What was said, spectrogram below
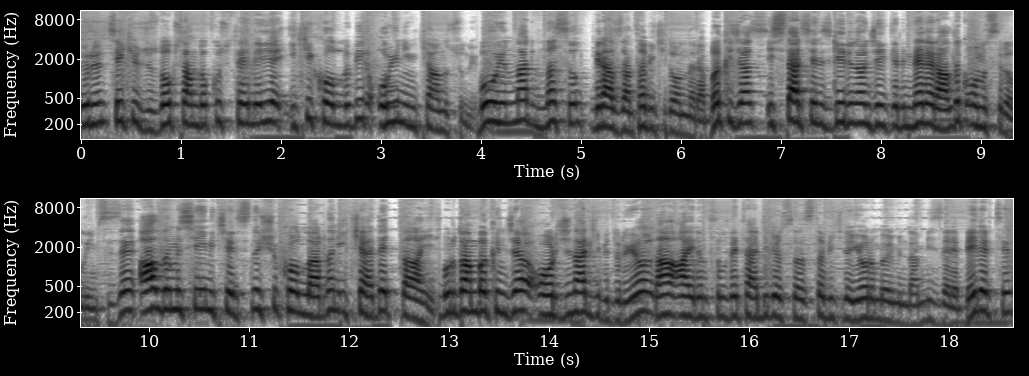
ürün 899 TL'ye iki kollu bir oyun imkanı sunuyor. Bu oyunlar nasıl? Birazdan tabii ki de onlara bakacağız. İsterseniz gelin öncelikle bir neler aldık onu sıralayayım size. Aldığımız şeyin içerisinde şu kollardan iki adet dahil. Buradan bakınca orijinal gibi duruyor. Daha ayrıntılı detay biliyorsanız tabii ki de yorum bölümünden bizlere belirtin.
